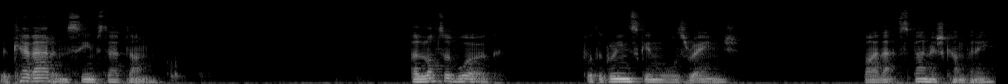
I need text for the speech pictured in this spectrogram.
But Kev Adams seems to have done a lot of work for the Greenskin Wars range by that Spanish company.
